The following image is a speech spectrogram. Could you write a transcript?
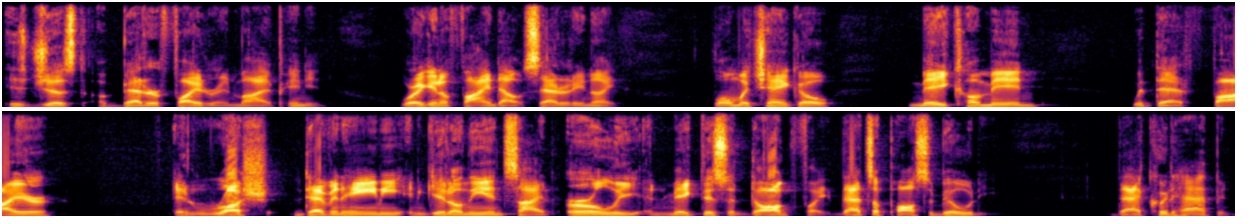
is just a better fighter, in my opinion. We're going to find out Saturday night. Lomachenko may come in with that fire and rush Devin Haney and get on the inside early and make this a dogfight. That's a possibility. That could happen.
